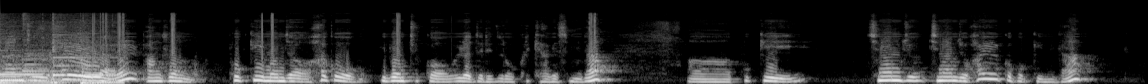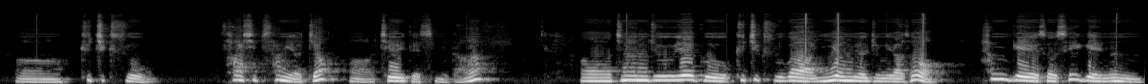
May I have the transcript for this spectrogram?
지난주 화요일 날 방송 복귀 먼저 하고 이번 주 거 올려드리도록 그렇게 하겠습니다. 어, 복귀 지난주 지난주 화요일 거 복귀입니다. 어, 규칙수 43이었죠? 어, 제외됐습니다. 어, 지난주에 그 규칙수가 2연멸 중이라서 한 개에서 세 개는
